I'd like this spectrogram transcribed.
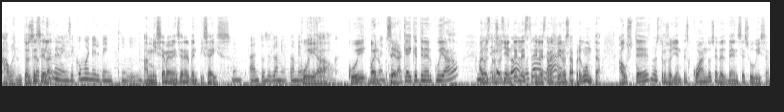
Ah, bueno, entonces Creo se que la- se me vence como en el 20. a mí se me vence en el 26. Ah, entonces la mía también. Cuidado. Cui- bueno. ¿será que hay que tener cuidado? A No nuestros oyentes les, a transfiero esa pregunta. ¿A ustedes, nuestros oyentes, cuándo se les vence su visa?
